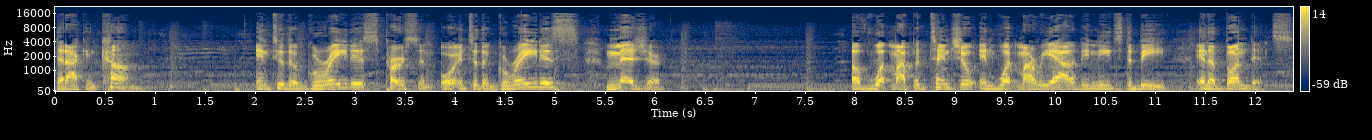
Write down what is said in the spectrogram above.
that i can come into the greatest person or into the greatest measure of what my potential and what my reality needs to be in abundance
